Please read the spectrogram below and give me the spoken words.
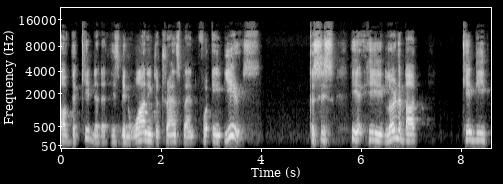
of the kidney that he's been wanting to transplant for eight years. Because he, he learned about kidney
